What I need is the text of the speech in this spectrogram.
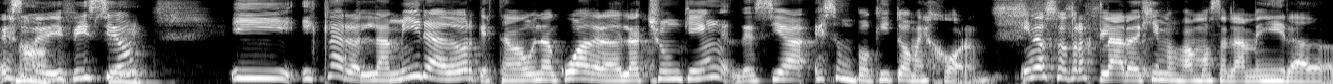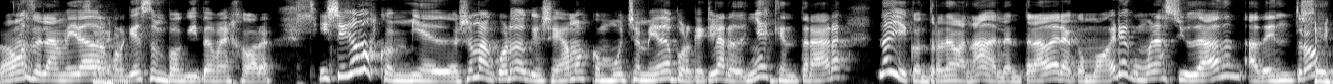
es un No, edificio. Y, y claro, la Mirador, que estaba a una cuadra de la Chungking, decía, es un poquito mejor. Y nosotros, claro, dijimos, vamos a la Mirador, vamos a la Mirador Sí. porque es un poquito mejor. Y llegamos con miedo. Yo me acuerdo que llegamos con mucho miedo porque, claro, tenías que entrar, nadie controlaba nada. La entrada era como, era como una ciudad adentro, sí,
